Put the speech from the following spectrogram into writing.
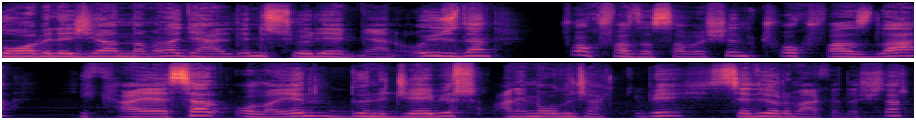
doğabileceği anlamına geldiğini söyleyeyim. Yani o yüzden çok fazla savaşın, çok fazla hikayesel olayın döneceği bir anime olacak gibi hissediyorum arkadaşlar.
